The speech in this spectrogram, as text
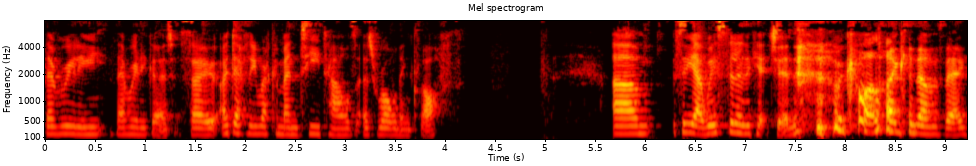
they're really they're really good. So I definitely recommend tea towels as rolling cloth. Um, so yeah, we're still in the kitchen. We've got like another thing,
